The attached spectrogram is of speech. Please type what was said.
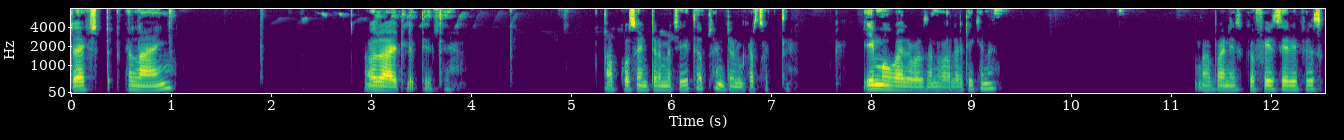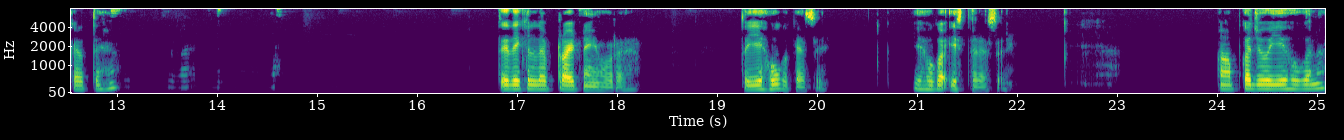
टेक्स्ट अलाइन और राइट लिख देते हैं। आपको सेंटर में चाहिए तो आप सेंटर में कर सकते हैं। ये मोबाइल वर्जन वाला है, ठीक है ना? अपन इसको फिर से रिफ्रेश करते हैं। तो देखिए, लेफ़्ट राइट नहीं हो रहा है। तो ये होगा कैसे? ये होगा इस तरह से। आपका जो ये होगा ना,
